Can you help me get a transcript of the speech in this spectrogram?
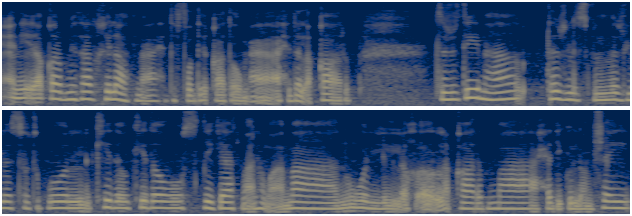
يعني أقرب مثال خلاف مع أحد الصديقات أو مع أحد الأقارب. تجدينها تجلس في المجلس وتقول كذا وكذا والصديقات ما لهم أمان والأقارب ما أحد يقول لهم شيء.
